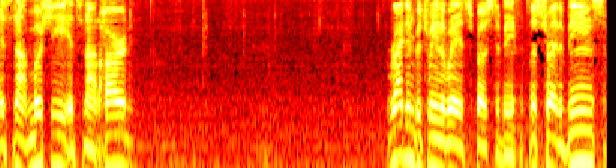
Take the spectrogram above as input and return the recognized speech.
It's not mushy. It's not hard. Right in between the way it's supposed to be. Let's try the beans.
